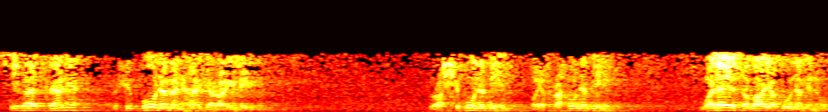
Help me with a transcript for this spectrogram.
الصفة الثانية يحبون من هاجر إليهم. يرحبون بهم ويفرحون بهم ولا يتضايقون منهم.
